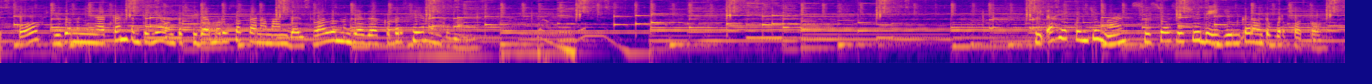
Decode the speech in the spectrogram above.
Eko juga mengingatkan pentingnya untuk tidak merusak tanaman dan selalu menjaga kebersihan lingkungan. Di akhir kunjungan, siswa-siswi diizinkan untuk berfoto.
